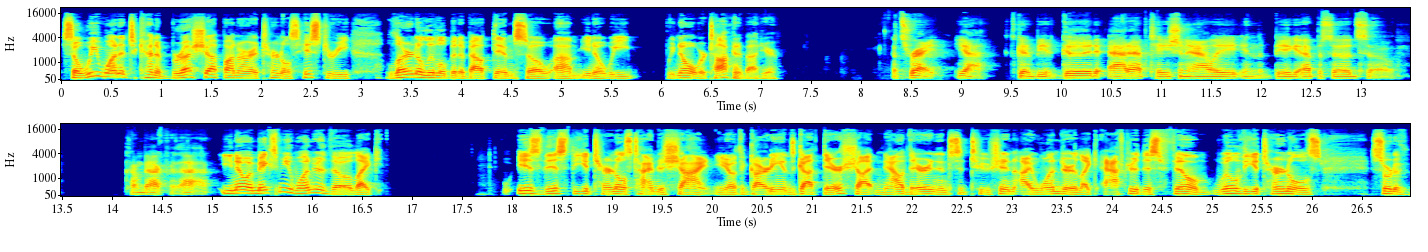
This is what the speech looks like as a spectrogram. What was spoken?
So we wanted to kind of brush up on our Eternals history, learn a little bit about them. So, um, you know, we, we know what we're talking about here. That's right. Yeah. It's going to be a good adaptation alley in the big episode. So come back for that. You know, it makes me wonder though, like, is this the Eternals' time to shine? You know, the Guardians got their shot. Now they're an institution. I wonder, like, after this film, will the Eternals sort of,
